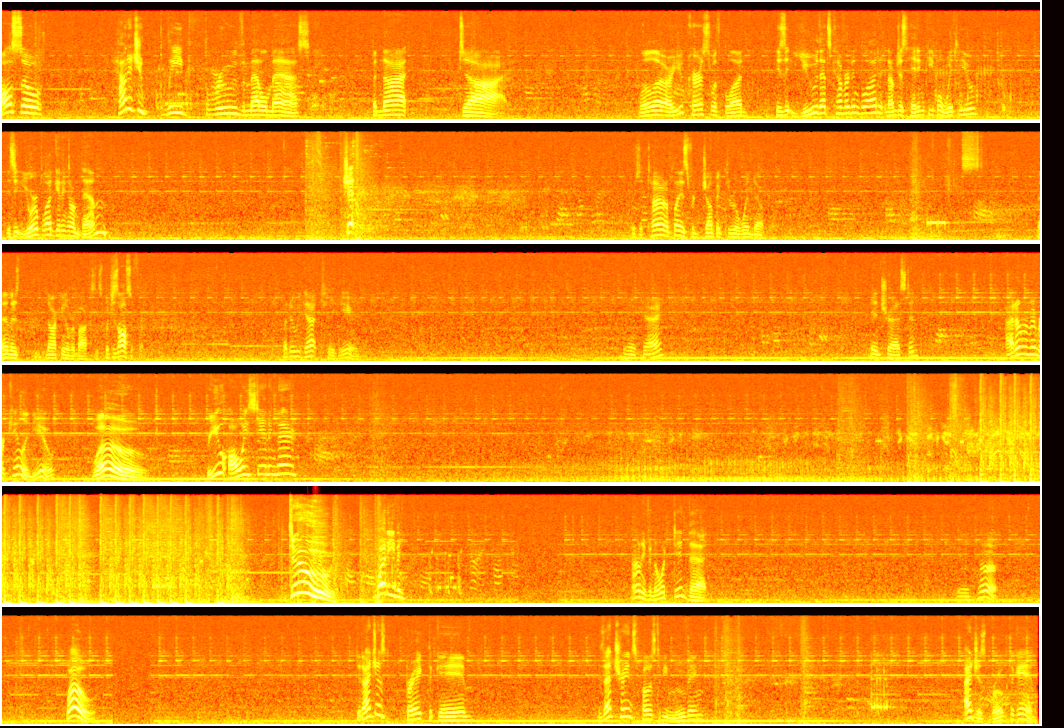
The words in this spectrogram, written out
Also, how did you bleed through the metal mask, but not die? Lola, are you cursed with blood? Is it you that's covered in blood and I'm just hitting people with you? Is it your blood getting on them? Shit! There's a time and a place for jumping through a window. And then there's knocking over boxes, which is also fun. What do we got to here? Okay. Interesting. I don't remember killing you. Whoa! Were you always standing there? Dude! What even? I don't even know what did that. Uh-huh. Whoa! Did I just break the game? Is that train supposed to be moving? I just broke the game.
